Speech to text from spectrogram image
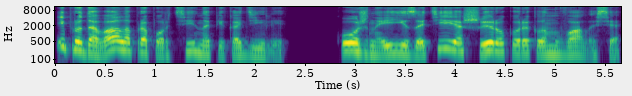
і продавала прапорці на Пікаділі. Кожна її затія широко рекламувалася,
